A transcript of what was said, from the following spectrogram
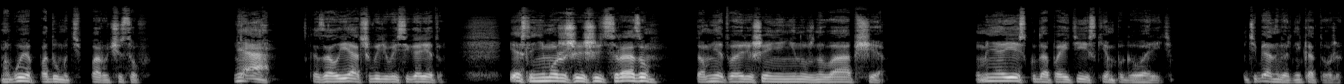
Могу я подумать пару часов? «Не-а», сказал я, отшвыривая сигарету. «Если не можешь решить сразу, то мне твое решение не нужно вообще. У меня есть куда пойти и с кем поговорить. У тебя наверняка тоже.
